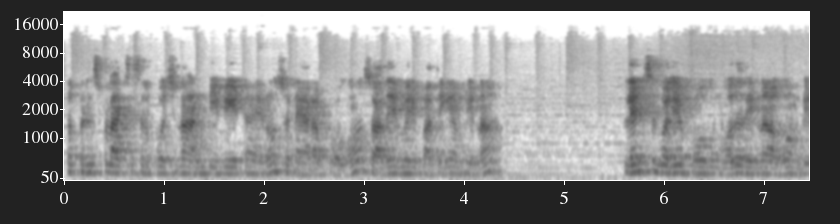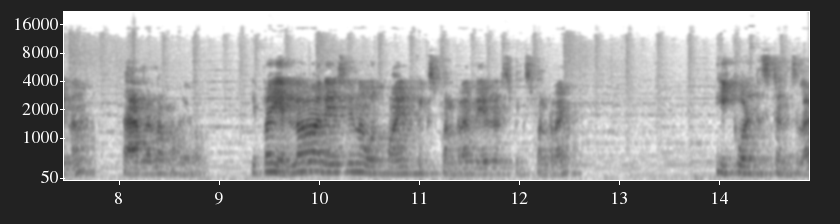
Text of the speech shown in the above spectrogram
ஸோ பிரின்சிபல் ஆக்சஸில் போச்சுன்னா அன்டிவியேட் ஆயிரும் ஸோ நேராக போகும். ஸோ அதேமாரி பார்த்தீங்க அப்படின்னா லென்ஸுக்கு வழியே போகும்போது அது என்ன ஆகும் அப்படின்னா பேரலாக மாறிடும். இப்போ எல்லா ரேஸ்லையும் நான் ஒரு பாயிண்ட் ஃபிக்ஸ் பண்ணுறேன் வேவ்லெட்ஸ் ஃபிக்ஸ் பண்ணுறேன் ஈக்குவல் டிஸ்டன்ஸில்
